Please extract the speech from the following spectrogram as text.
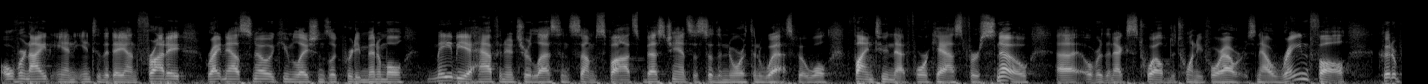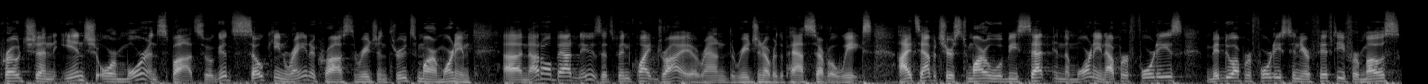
overnight and into the day on Friday. Right now, snow accumulations look pretty minimal, maybe a half an inch or less in some spots. Best chances to the north and west, but we'll fine tune that forecast for snow uh, over the next 12 to 24 hours. Now, rainfall could approach an inch or more in spots, so a good soaking rain across the region through tomorrow morning. Uh, not all bad news. It's been quite dry around the region over the past several weeks. High temperatures tomorrow will be set in the morning, upper 40s, mid to upper 40s to near 50 for most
